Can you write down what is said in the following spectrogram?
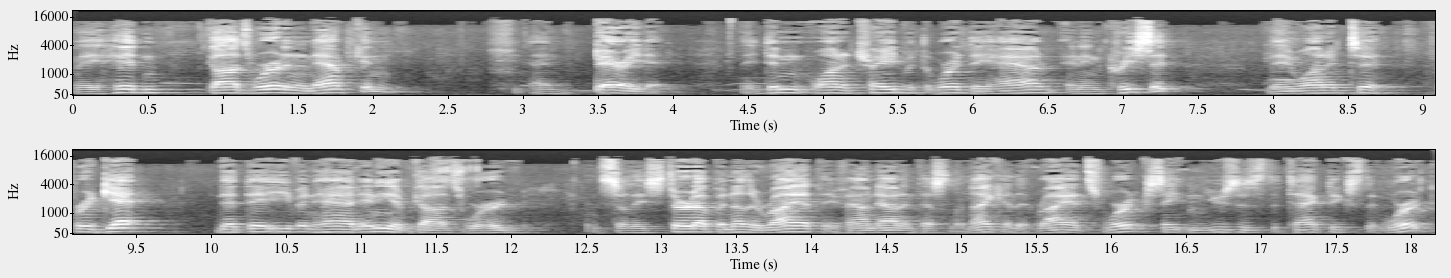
They hid God's Word in a napkin and buried it. They didn't want to trade with the Word they had and increase it. They wanted to forget that they even had any of God's Word. And so they stirred up another riot. They found out in Thessalonica that riots work. Satan uses the tactics that work.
